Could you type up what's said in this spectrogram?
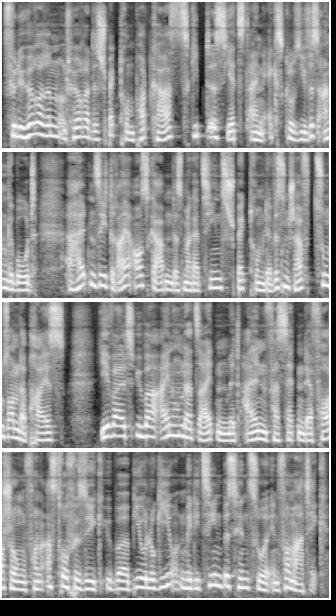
Für die Hörerinnen und Hörer des Spektrum Podcasts gibt es jetzt ein exklusives Angebot. Erhalten Sie drei Ausgaben des Magazins Spektrum der Wissenschaft zum Sonderpreis. Jeweils über 100 Seiten mit allen Facetten der Forschung von Astrophysik über Biologie und Medizin bis hin zur Informatik.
